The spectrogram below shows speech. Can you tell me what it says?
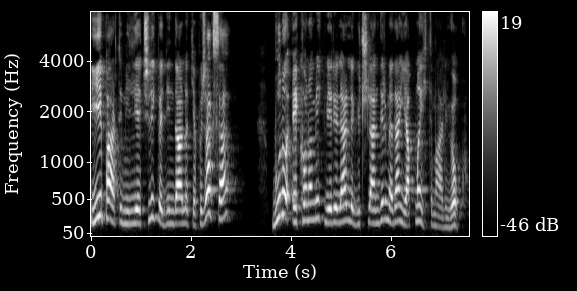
İyi Parti milliyetçilik ve dindarlık yapacaksa bunu ekonomik verilerle güçlendirmeden yapma ihtimali yok.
